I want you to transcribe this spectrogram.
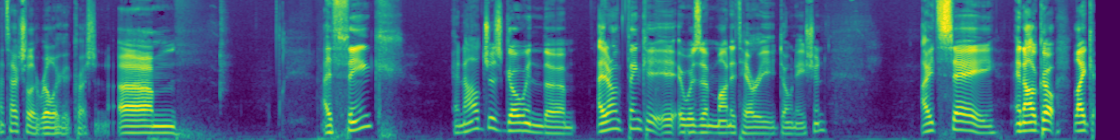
That's actually a really good question. Um, I think, and I'll just go in the. I don't think it, it was a monetary donation. I'd say, and I'll go like.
